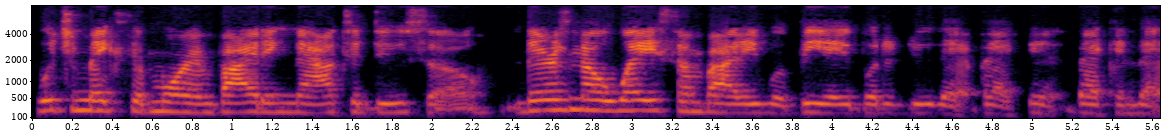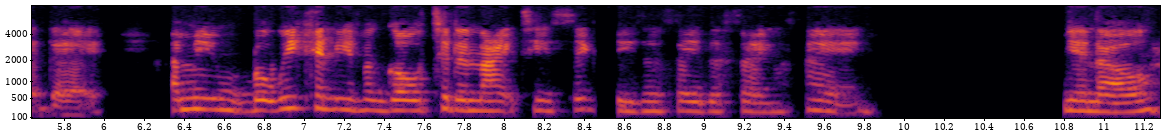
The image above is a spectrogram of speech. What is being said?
which makes it more inviting now to do so. There's no way somebody would be able to do that back in back in that day. I mean but we can even go to the 1960s and say the same thing you know?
